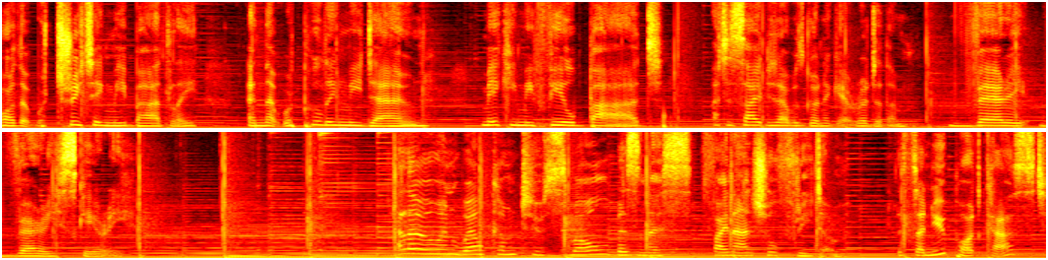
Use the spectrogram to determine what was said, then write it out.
or that were treating me badly and that were pulling me down, making me feel bad, I decided I was going to get rid of them. Very, very scary. Welcome to Small Business Financial Freedom. It's a new podcast,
